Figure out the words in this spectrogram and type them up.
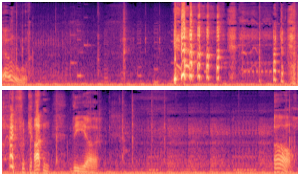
Oh. I'd forgotten the, uh... Oh.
